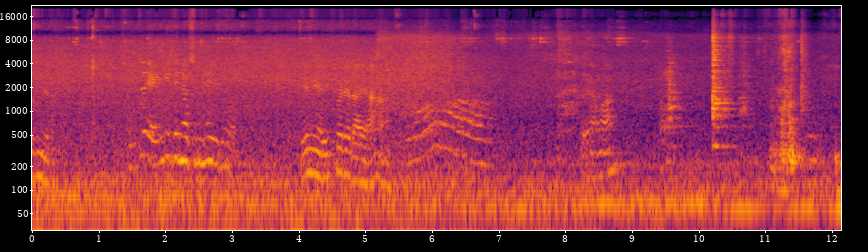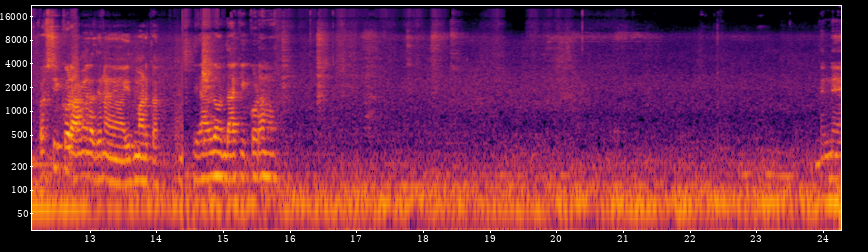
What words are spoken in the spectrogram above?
ಸುಮ್ಮನೆ ಹೆಂಗಿದ್ದೀನೋ ಸುಮ್ಮನೆ ಇದು ಏನು ಐಶ್ವರ್ಯ ರಾಯ? ಫಸ್ಟ್ ಈಗ ಕೊಡು ಆಮೇಲೆ ಅದೇನ ಇದು ಮಾಡ್ಕ. ಯಾವುದೋ ಒಂದು ಹಾಕಿ ಕೊಡಮ್ಮ. ನಿನ್ನೆ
